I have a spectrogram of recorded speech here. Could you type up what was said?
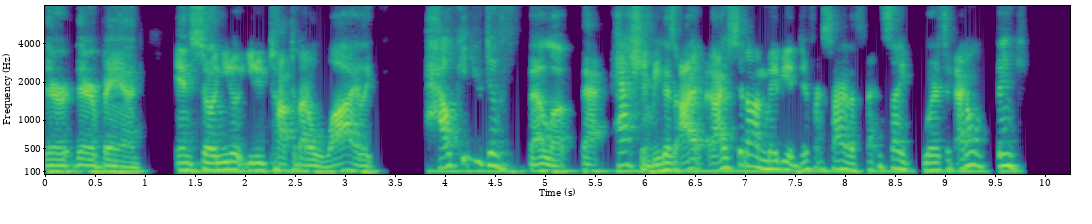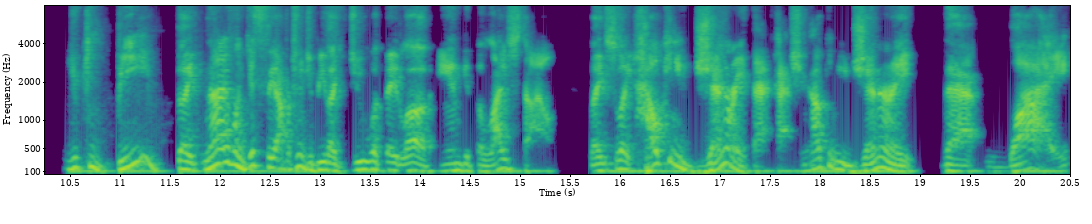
their their band. And so, and you know, you talked about a why. Like, how can you develop that passion? Because I I sit on maybe a different side of the fence, like where it's like I don't think you can be like not everyone gets the opportunity to be like do what they love and get the lifestyle. Like so, like how can you generate that passion? How can you generate that why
